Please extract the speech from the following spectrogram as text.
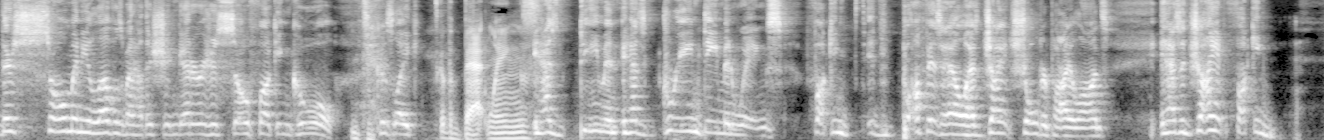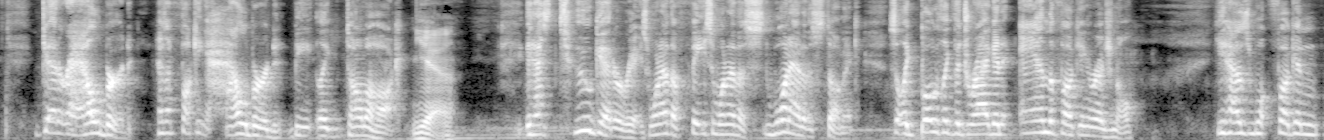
There's so many levels about how the Shin Getter is just so fucking cool. Because like It's got the bat wings. it has demon, it has green demon wings. Fucking, it's buff as hell. Has giant shoulder pylons. It has a giant fucking Getter halberd. It has a fucking halberd, be like tomahawk. Yeah, It has two getter rays, one out of the face and one out of the one out of the stomach. So like both like the dragon and the fucking original. He has what fucking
